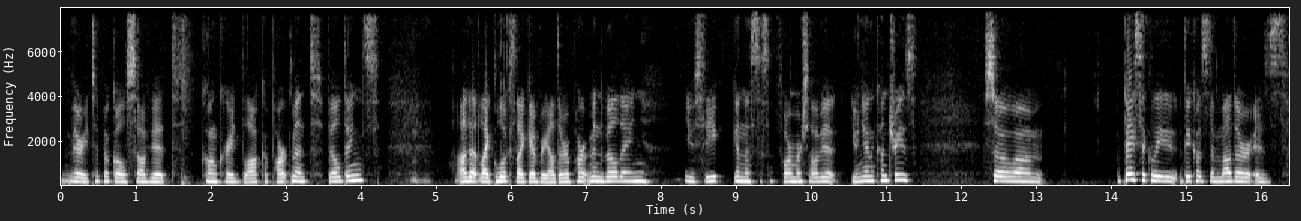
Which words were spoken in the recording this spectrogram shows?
very typical Soviet concrete block apartment buildings uh, that like looks like every other apartment building you see in the former Soviet Union countries. So um, basically, because the mother is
